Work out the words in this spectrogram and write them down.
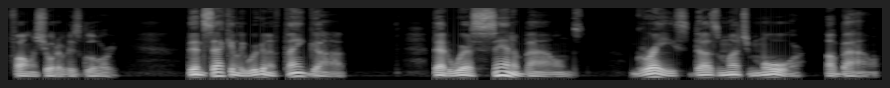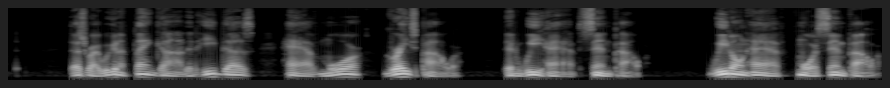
fallen short of His glory. Then, secondly, we're going to thank God that where sin abounds, grace does much more abound. That's right. We're going to thank God that He does have more grace power than we have sin power. We don't have more sin power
